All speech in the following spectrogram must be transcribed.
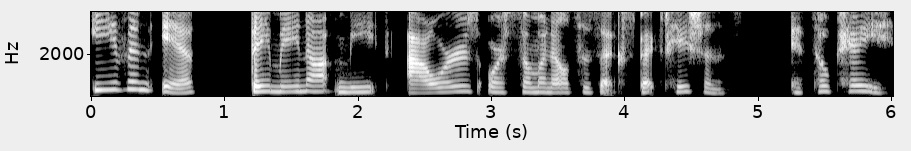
even if they may not meet ours or someone else's expectations. It's okay.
